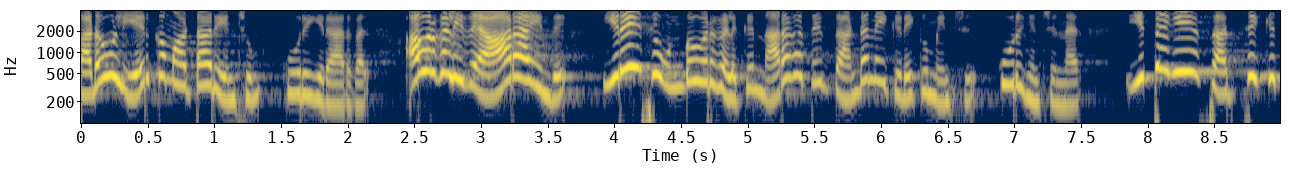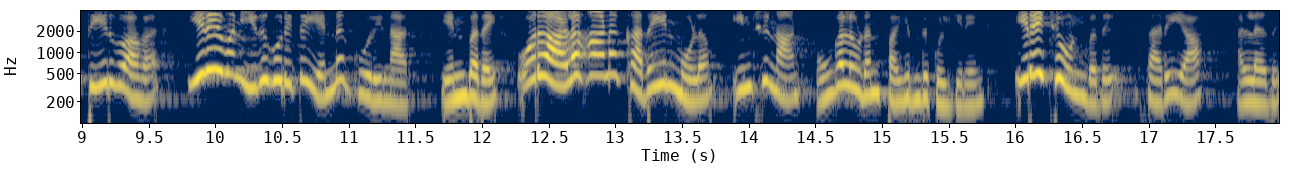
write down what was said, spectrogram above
கடவுள் ஏற்க மாட்டார் என்றும் கூறுகிறார்கள். அவர்கள் இதை ஆராய்ந்து இறைச்சி உண்பவர்களுக்கு நரகத்தில் தண்டனை கிடைக்கும் என்று கூறுகின்றனர். இத்தகைய சர்ச்சைக்கு தீர்வாக இறைவன் இது குறித்து என்ன கூறினார் என்பதை ஒரு அழகான கதையின் மூலம் இன்று நான் உங்களுடன் பகிர்ந்து கொள்கிறேன். இறைச்சி உண்பது சரியா அல்லது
